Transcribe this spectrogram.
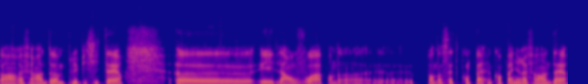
un référendum plébiscitaire. et là, on voit pendant, cette campagne référendaire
